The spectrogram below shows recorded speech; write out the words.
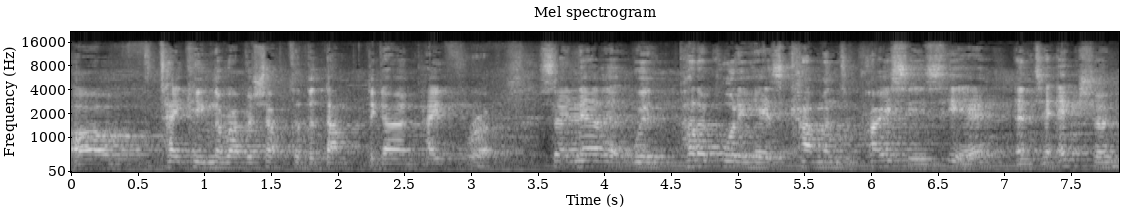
of taking the rubbish up to the dump to go and pay for it. So now that Para Kore has come into process here, into action,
